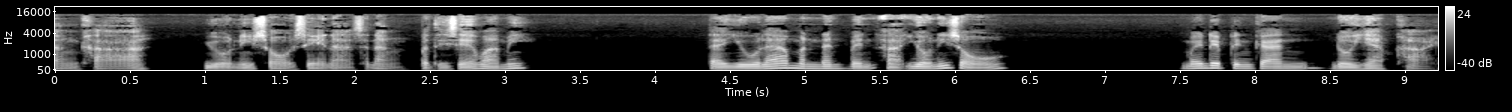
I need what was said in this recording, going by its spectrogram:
สังขาโยนิโสเสนาสนัง ปฏิเสวามิ แต่อยู่แล้วมันนั้นเป็นอโยนิโส ไม่ได้เป็นการโดยแยบขาย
